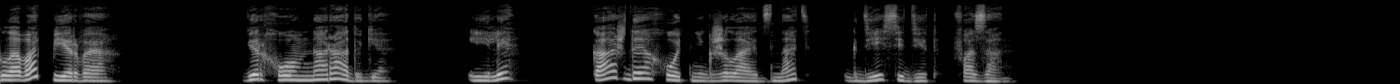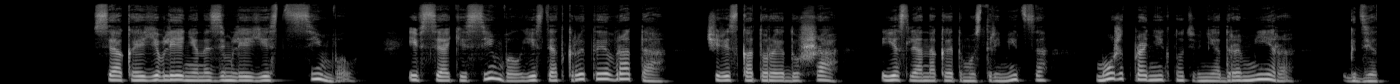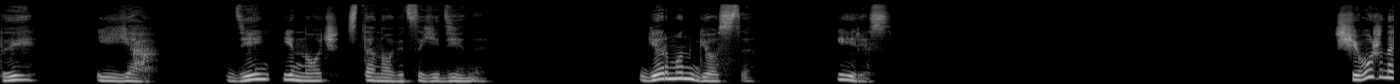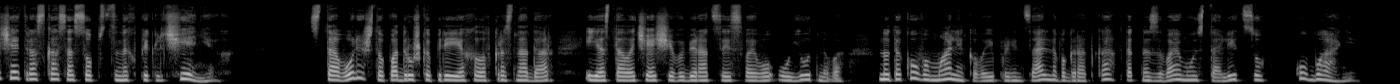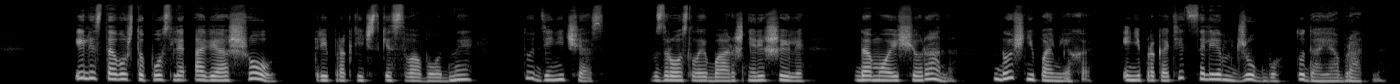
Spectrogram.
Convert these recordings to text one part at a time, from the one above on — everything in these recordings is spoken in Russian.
Глава первая. Верхом на радуге. Или каждый охотник желает знать, где сидит фазан. Всякое явление на Земле есть символ, и всякий символ есть открытые врата, через которые душа, если она к этому стремится, может проникнуть в недра мира, где ты и я день и ночь становятся едины. Герман Гёссе. Ирис. С чего же начать рассказ о собственных приключениях? С того ли, что подружка переехала в Краснодар, и я стала чаще выбираться из своего уютного, но такого маленького и провинциального городка в так называемую столицу Кубани? Или с того, что после авиашоу Три практически свободные в тот день и час. Взрослые барышни решили, домой еще рано, дождь не помеха, и не прокатиться ли им в Джугбу туда и обратно.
